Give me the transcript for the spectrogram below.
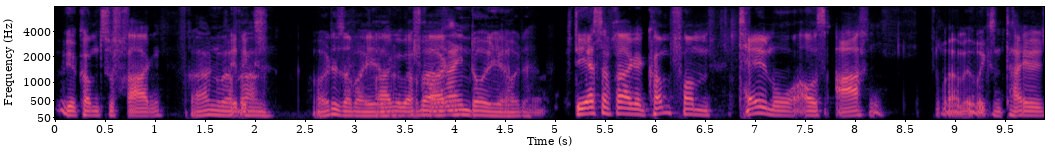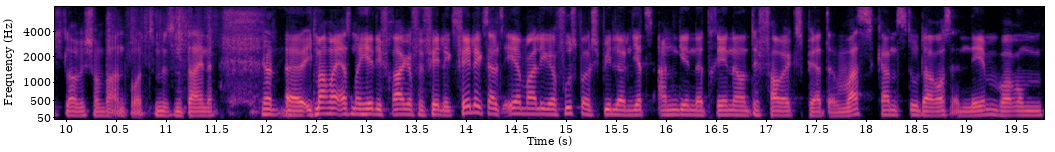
Wir kommen zu Fragen. Fragen über Felix. Fragen. Heute ist aber hier Fragen über Fragen. rein doll hier heute. Die erste Frage kommt vom Telmo aus Aachen. Wir haben übrigens einen Teil, glaube ich, schon beantwortet, zumindest deine. Ja, Äh, ich mache mal erstmal hier die Frage für Felix. Felix als ehemaliger Fußballspieler und jetzt angehender Trainer und TV-Experte. Was kannst du daraus entnehmen, warum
